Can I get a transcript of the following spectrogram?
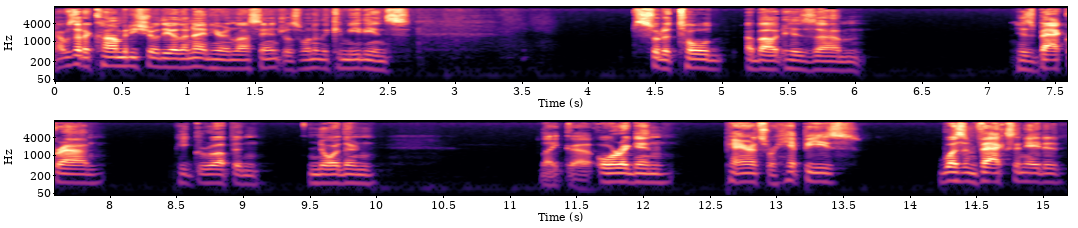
I was at a comedy show the other night here in Los Angeles. One of the comedians sort of told about his um, his background. He grew up in northern, like uh, Oregon. Parents were hippies wasn't vaccinated.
